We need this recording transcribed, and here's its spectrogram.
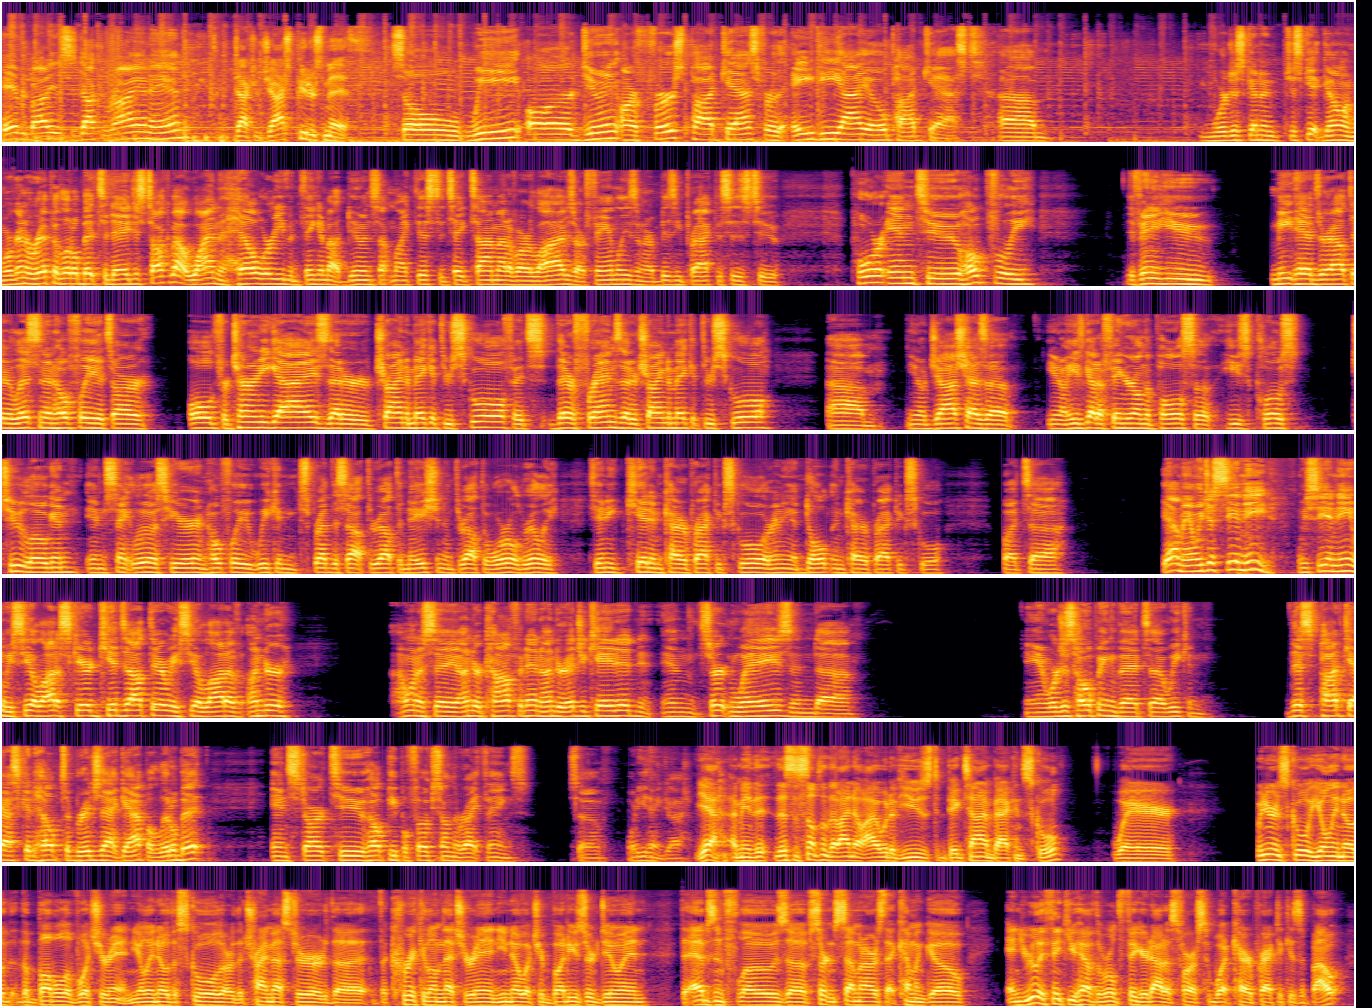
Hey, everybody, this is Dr. Ryan and Dr. Josh Petersmith. So, we are doing our first podcast for the ADIO podcast. Um, we're just gonna just get going. We're gonna rip a little bit today. Just talk about why in the hell we're even thinking about doing something like this to take time out of our lives, our families, and our busy practices to pour into. Hopefully, if any of you meatheads are out there listening, hopefully it's our old fraternity guys that are trying to make it through school. If it's their friends that are trying to make it through school, um, you know, Josh has a you know he's got a finger on the pulse. So he's close to Logan in St. Louis here, and hopefully we can spread this out throughout the nation and throughout the world, really, to any kid in chiropractic school or any adult in chiropractic school. But uh, yeah, man, we just see a need. We see a need. We see a lot of scared kids out there. We see a lot of under, I want to say, underconfident, undereducated in, in certain ways, and uh, and we're just hoping that uh, we can. This podcast could help to bridge that gap a little bit and start to help people focus on the right things. So, what do you think, Josh? Yeah, I mean, th- this is something that I know I would have used big time back in school, where when you're in school, you only know the bubble of what you're in. You only know the school or the trimester or the the curriculum that you're in. You know what your buddies are doing, the ebbs and flows of certain seminars that come and go, and you really think you have the world figured out as far as what chiropractic is about.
